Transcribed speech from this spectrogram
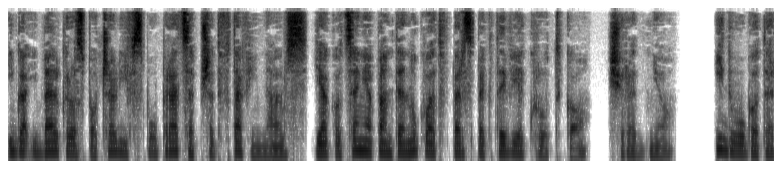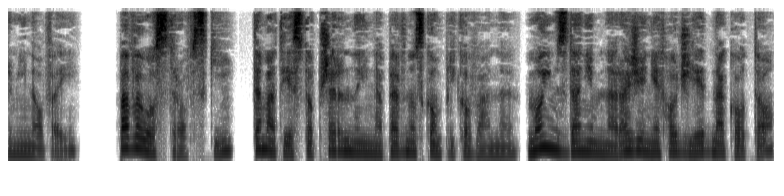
Iga i Belk rozpoczęli współpracę przed FTA Finals. Jak ocenia pan ten układ w perspektywie krótko, średnio i długoterminowej? Paweł Ostrowski, temat jest obszerny i na pewno skomplikowany. Moim zdaniem na razie nie chodzi jednak o to,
